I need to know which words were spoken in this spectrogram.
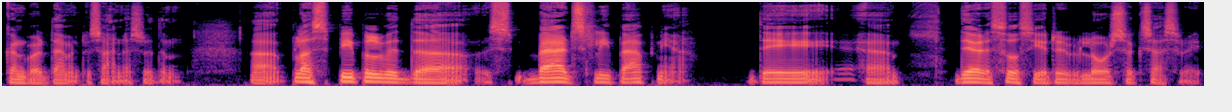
convert them into sinus rhythm. Uh, plus, people with uh, bad sleep apnea, they uh, they're associated with lower success rate.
